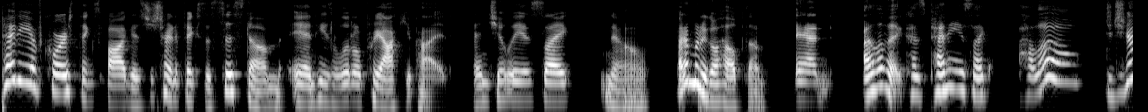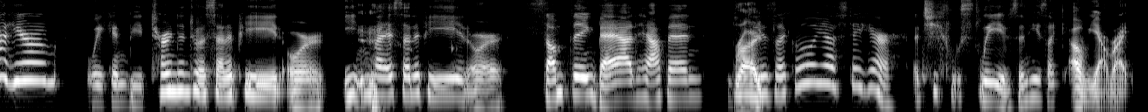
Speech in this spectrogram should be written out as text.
Penny, of course, thinks Fogg is just trying to fix the system and he's a little preoccupied. And Julia's like, no, but I'm going to go help them. And I love it because Penny is like, hello, did you not hear him? We can be turned into a centipede or eaten by a centipede or something bad happen. Right. He's like, oh, yeah, stay here. And she leaves. And he's like, oh, yeah, right.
